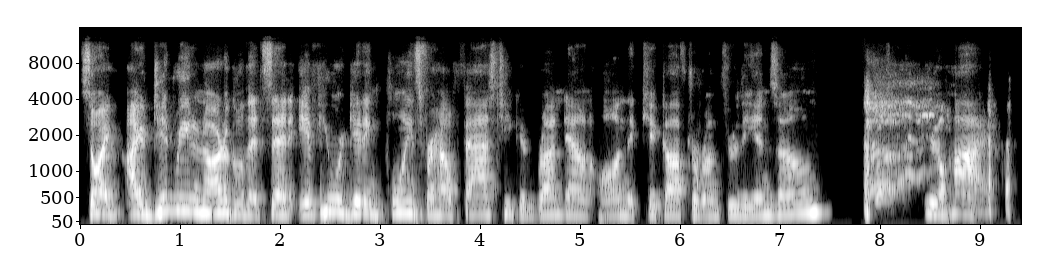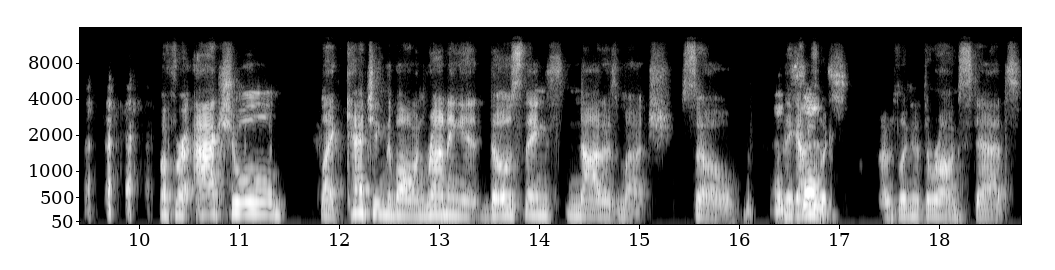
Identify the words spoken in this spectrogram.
So I, I did read an article that said if you were getting points for how fast he could run down on the kickoff to run through the end zone, real high. But for actual like catching the ball and running it, those things not as much. So Makes think I was sense. I was looking at the wrong stats.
